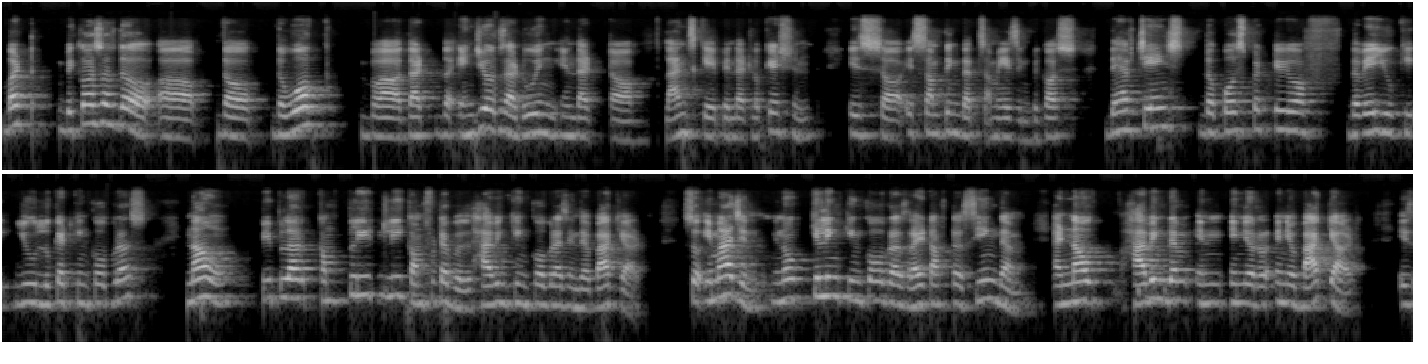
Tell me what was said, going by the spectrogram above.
but because of the uh, the the work uh, that the ngos are doing in that uh, landscape in that location is uh, is something that's amazing because they have changed the perspective of the way you you look at king cobras now people are completely comfortable having king cobras in their backyard. So imagine you know killing king cobras right after seeing them and now having them in in your in your backyard is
